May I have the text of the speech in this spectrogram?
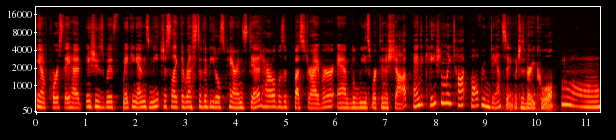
You know, of course, they had issues with making ends meet, just like the rest of the Beatles' parents did. Harold was a bus driver, and Louise worked in a shop and occasionally taught ballroom dancing, which is very cool. Aww.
